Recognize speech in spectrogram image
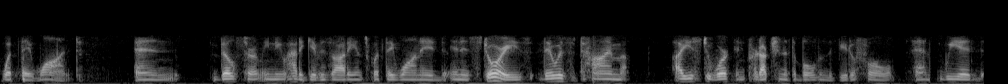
what they want. And Bill certainly knew how to give his audience what they wanted in his stories. There was a time I used to work in production at the Bold and the Beautiful, and we had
